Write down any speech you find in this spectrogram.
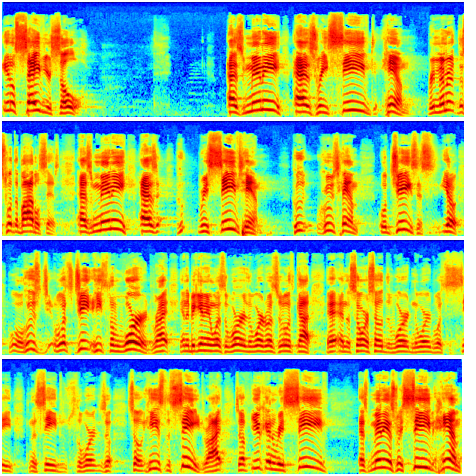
it'll save your soul. As many as received him, remember, this is what the Bible says. As many as received him, who, who's him? Well, Jesus, you know, well, who's what's Jesus? He's the Word, right? In the beginning was the Word, and the Word was with God, and the sower sowed the Word, and the Word was the seed, and the seed was the Word. So, so He's the seed, right? So if you can receive as many as receive Him,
